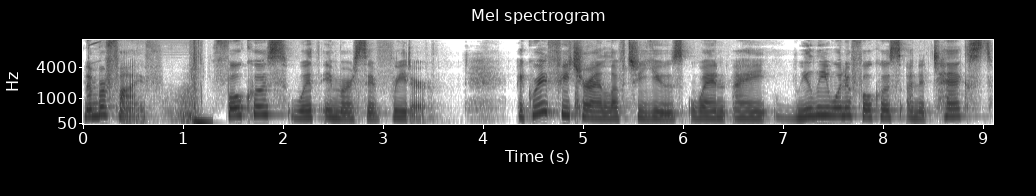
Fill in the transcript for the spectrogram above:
Number five, focus with immersive reader. A great feature I love to use when I really want to focus on a text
